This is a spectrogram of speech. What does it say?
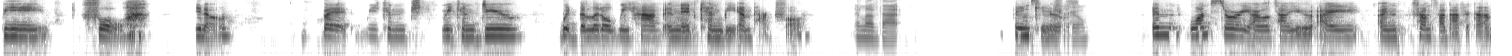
be full, you know. But we can we can do with the little we have and it can be impactful. I love that. Thank That's you. So true. And one story I will tell you, I I'm from South Africa.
